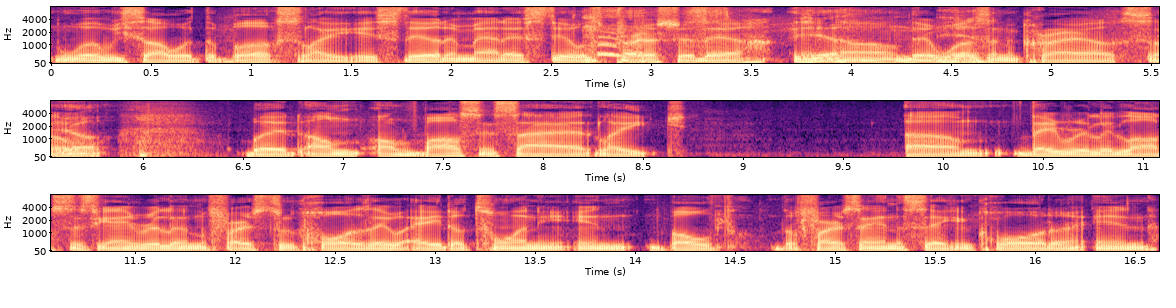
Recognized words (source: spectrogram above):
what we saw with the Bucks, like it still didn't matter. It still was pressure there, and Yeah. um, there Yeah. wasn't a crowd. So, Yeah. but on on Boston side, like um, they really lost this game really in the first two quarters. They were eight or twenty in both the first and the second quarter, and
